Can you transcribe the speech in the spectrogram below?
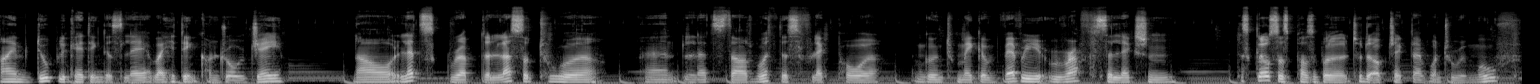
I'm duplicating this layer by hitting Ctrl J. Now let's grab the lasso tool and let's start with this flagpole. I'm going to make a very rough selection as close as possible to the object I want to remove.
